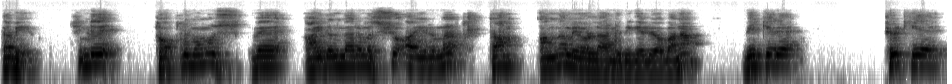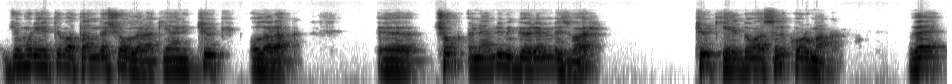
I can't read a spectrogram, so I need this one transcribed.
Tabii. Şimdi toplumumuz ve aydınlarımız şu ayrımı tam anlamıyorlar gibi geliyor bana. Bir kere Türkiye Cumhuriyeti vatandaşı olarak yani Türk olarak e, çok önemli bir görevimiz var. Türkiye doğasını korumak ve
